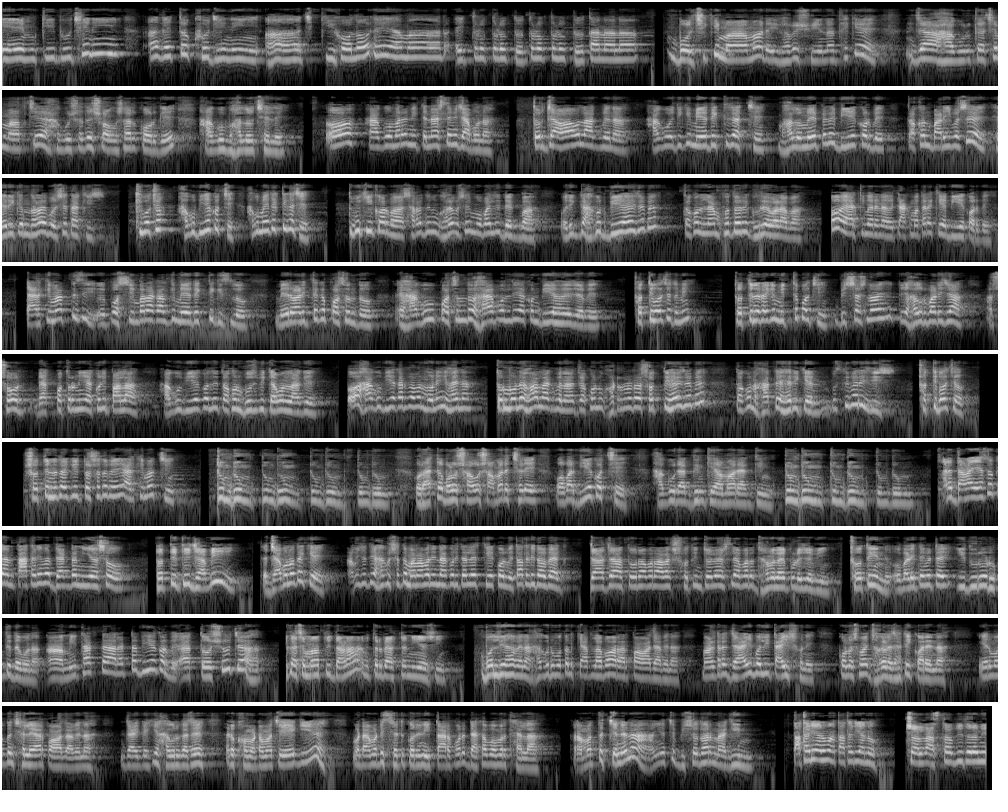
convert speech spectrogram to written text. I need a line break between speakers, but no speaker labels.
প্রেম কি বুঝিনি? আগে তো খুঁজিনি। আজ কি হলো রে আমার? এই তুলুক তুলুক তো তুলুক তুলুক তো তা না না। বলছি কি, মা আমার এইভাবে শুয়ে না থেকে যা হাগুর কাছে মাপছে হাগুর সাথে সংসার করগে, হাগু ভালো ছেলে। ও, হাগু আমারে নিতে না আসতে আমি যাব না। তোর যাওয়াও লাগবে না। হাগু ওইদিকে মেয়ে দেখতে যাচ্ছে। ভালো মেয়ে পেলে বিয়ে করবে। তখন বাড়ি বসে হেরিকেন ধরায় বসে থাকিস। কি বলছো? হাগু বিয়ে করছে? হাগু মেয়ে দেখতে গেছে? তুমি কি করবা? সারাদিন ঘরে বসে মোবাইলে দেখবা। ওদিক হাগুর বিয়ে হয়ে যাবে? তখন ল্যাম্প ধরে ঘুরে বেড়াবা। আর মারে না, ওই টাকমাতারে কে বিয়ে করবে? আর কি মারতেছি? ওই পশ্চিমপাড়া কালকে মেয়ে দেখতে গেছিল মেয়ের বাড়ির থেকে পছন্দ। হাগু পছন্দ হ্যাঁ বললি এখন বিয়ে হয়ে যাবে। সত্যি বলছো তুমি? সত্যি না নাকি মিথ্যে বলছি? বিশ্বাস নয়? তুই হাগুর বাড়ি যা। আর শোন, ব্যাগপত্র নিয়ে এখনই পালা। হাগু বিয়ে করলে তখন বুঝবি কেমন লাগে। ও, হাগু বিয়ে করবে আমার মনেই হয় না। তোর মনে হয় লাগবে না, যখন ঘটনাটা সত্যি হয়ে যাবে, তখন হাতে হেরিকেন বুঝতে পারিস সত্যি বলছো? সত্যি না কি তোর সাথে মেয়ে আর কি মারছি? টুমটুম টুমটুম টুমটুম টুমটুম ওর এত বড় সাহস আমার ছেড়ে ও আবার বিয়ে করছে হাগুর একদিন কি আমার একদিন টুমটুম টুমটুম টুমটুম আরে দাঁড়াই এসো কেন তাড়াতাড়ি এবার ব্যাগটা নিয়ে আসো সত্যি তুই যাবি যাব না দেখে আমি যদি হাগুর সাথে মারামারি না করি তাহলে কে করবে তাড়াতাড়ি দাও ব্যাগ যা যা তোর আবার আরেক সতীন চলে আসলে আবার ঝামেলায় পড়ে যাবি সতীন ও বাড়িতে আমি তাই ইঁদুরও ঢুকতে দেবো না আমি থাকতে আর একটা বিয়ে করবে আর তোর সুচা ঠিক আছে মা তুই দাঁড়া আমি তোর ব্যাগটা নিয়ে আসি বললি হবে না হাগুর মতন ক্যাবলা আর পাওয়া যাবে না মালটার যাই বলি তাই শোনে কোনো সময় ঝগড়াঝাটি করে না এর মতন ছেলে আর পাওয়া যাবে না। যাই দেখি হাগুর কাছে একটা ক্ষমা টমা চেয়ে গিয়ে মোটামুটি সেট করে নি, তারপরে দেখাবো আমার খেলা। আমার তো চেনে না, আমি হচ্ছে বিশ্বধর নাগিন তাড়াতাড়ি আনো তাড়াতাড়ি আনো। চল, রাস্তা অব্দি আমি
